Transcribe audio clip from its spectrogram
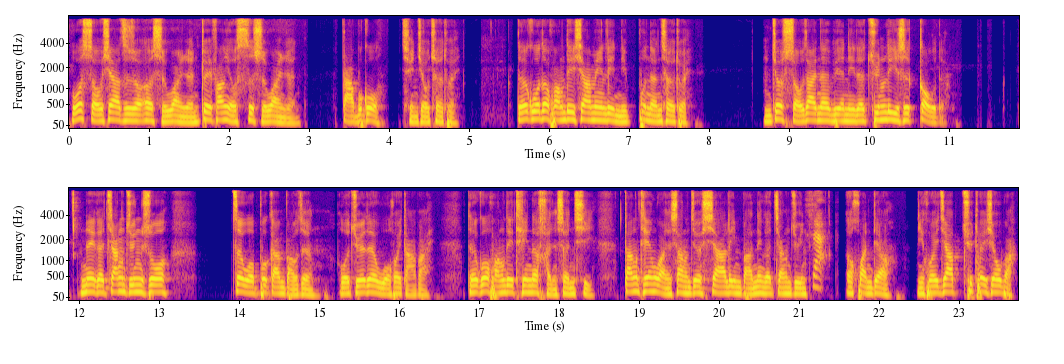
我手下只有二十万人，对方有四十万人，打不过，请求撤退。德国的皇帝下命令，你不能撤退。你就守在那边，你的军力是够的。那个将军说：“这我不敢保证，我觉得我会打败。”德国皇帝听了很生气，当天晚上就下令把那个将军呃换掉，你回家去退休吧。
